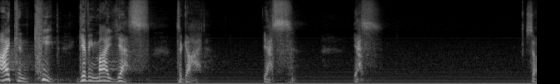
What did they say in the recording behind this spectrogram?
I can keep giving my yes to God. Yes. Yes. So,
